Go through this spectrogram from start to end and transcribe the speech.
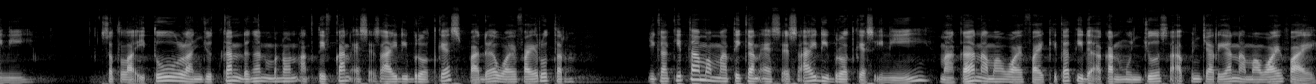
ini. Setelah itu, lanjutkan dengan menonaktifkan SSID broadcast pada WiFi router. Jika kita mematikan SSID broadcast ini, maka nama WiFi kita tidak akan muncul saat pencarian nama WiFi,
